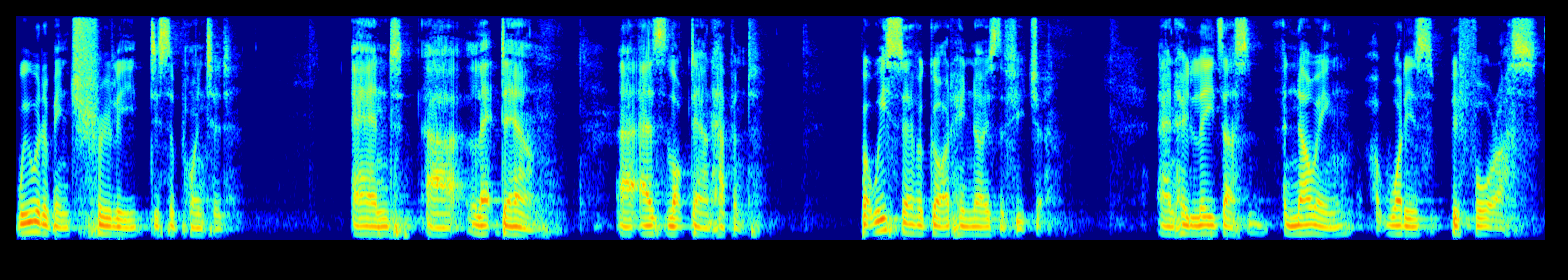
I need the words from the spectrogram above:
we would have been truly disappointed and uh, let down uh, as lockdown happened. But we serve a God who knows the future and who leads us knowing what is before us.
